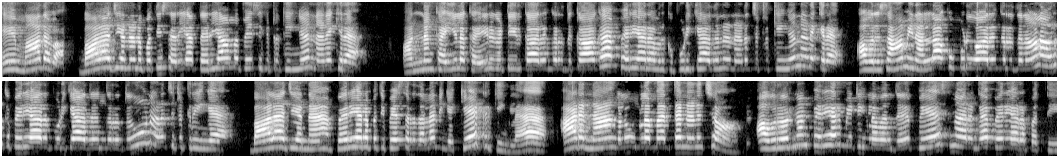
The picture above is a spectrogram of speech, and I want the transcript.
ஏ மாதவா பாலாஜி அண்ணனை பத்தி சரியா தெரியாம பேசிக்கிட்டு இருக்கீங்கன்னு நினைக்கிறேன். அண்ணன் கையில கயிறு கட்டி இருக்காருங்கிறதுக்காக பெரியார் அவருக்கு பிடிக்காதுன்னு நினைச்சிட்டு இருக்கீங்கன்னு நினைக்கிறேன். அவரு சாமி நல்லா கும்பிடுவாருங்கிறதுனால அவருக்கு பெரியார பிடிக்காதுங்கிறதும் நினைச்சிட்டு இருக்கிறீங்க பாலாஜி அண்ணன் பெரியார பத்தி பேசுறதெல்லாம் நீங்க கேட்டிருக்கீங்களே? ஆட நாங்களும் உங்களை மாதிரி தான் நினைச்சோம். அவர் ஒரு நாள் பெரியார் மீட்டிங்ல வந்து பேசினாருங்க பெரியார பத்தி.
